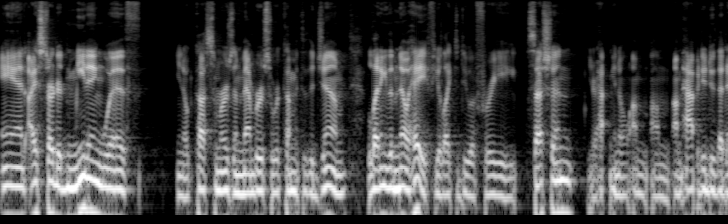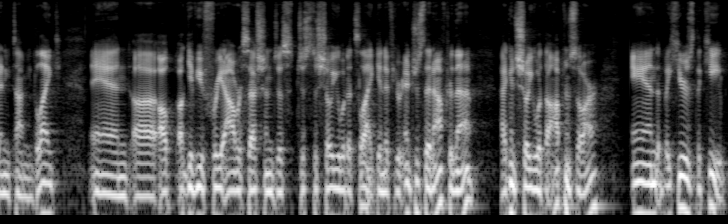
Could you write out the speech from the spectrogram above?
and I started meeting with you know customers and members who were coming through the gym, letting them know, "Hey, if you'd like to do a free session, you're ha- you know I'm, I'm I'm happy to do that anytime you'd like, and uh, I'll I'll give you a free hour session just just to show you what it's like. And if you're interested after that, I can show you what the options are. And but here's the key."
